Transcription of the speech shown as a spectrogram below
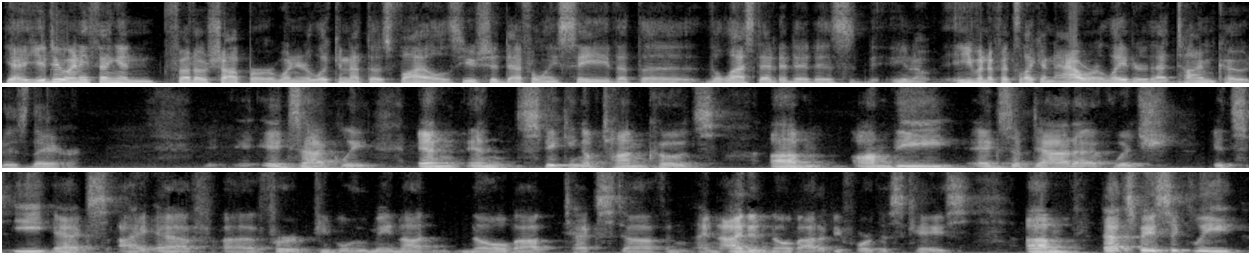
Yeah, you do anything in Photoshop or when you're looking at those files, you should definitely see that the the last edited is, you know, even if it's like an hour later, that time code is there. Exactly. And and speaking of time codes, um, on the EXIF data, which it's EXIF uh, for people who may not know about tech stuff, and, and I didn't know about it before this case. Um, that's basically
